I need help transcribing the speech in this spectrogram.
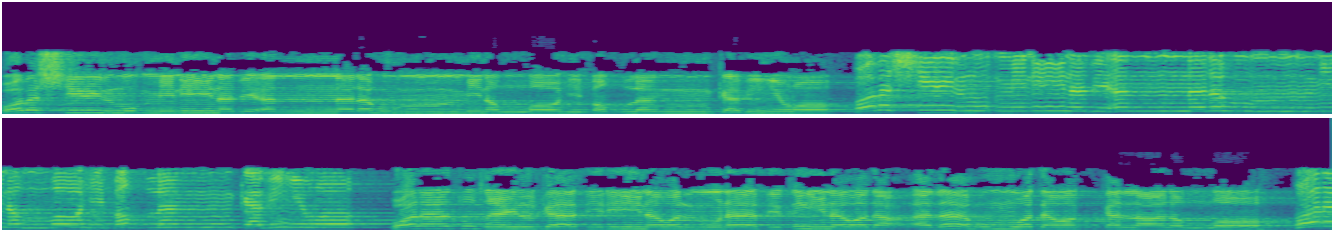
وبشر المؤمنين بأن لهم من الله فضلا كبيرا. وبشر المؤمنين بأن لهم من الله فضلا كبيرا. ولا تطع الكافرين والمنافقين ودع أذاهم وتوكل على الله. ولا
